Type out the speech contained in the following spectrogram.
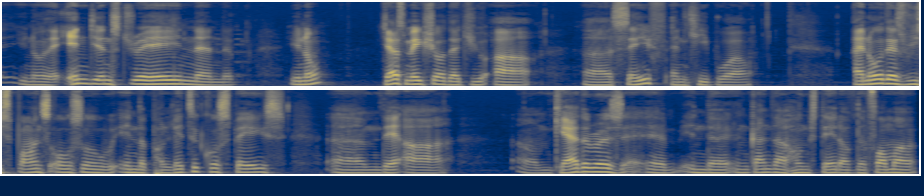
you know the Indian strain, and the, you know, just make sure that you are uh, safe and keep well. I know there's response also in the political space. Um, there are um, gatherers uh, in the Nkandla homestead of the former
